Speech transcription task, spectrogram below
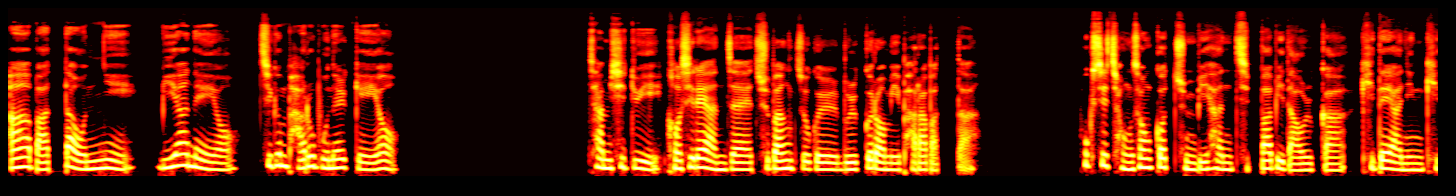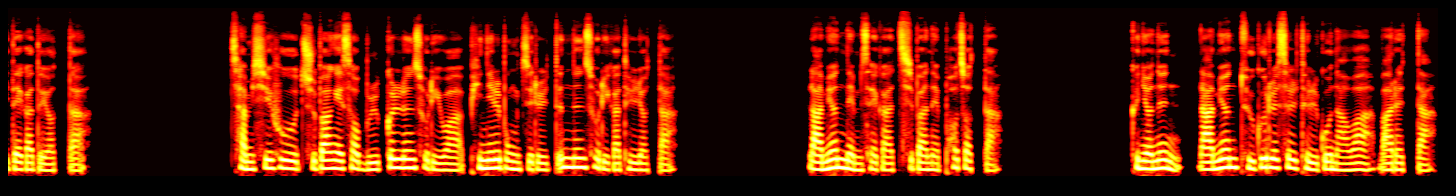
아, 맞다, 언니. 미안해요. 지금 바로 보낼게요. 잠시 뒤 거실에 앉아 주방 쪽을 물끄러미 바라봤다. 혹시 정성껏 준비한 집밥이 나올까 기대 아닌 기대가 되었다. 잠시 후 주방에서 물 끓는 소리와 비닐봉지를 뜯는 소리가 들렸다. 라면 냄새가 집안에 퍼졌다. 그녀는 라면 두 그릇을 들고 나와 말했다.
